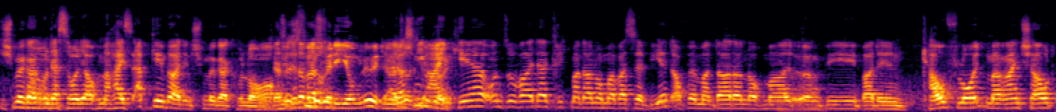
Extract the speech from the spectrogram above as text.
Die Schmöger, und das soll ja auch immer heiß abgehen bei den Schmögerkolonnen. Oh, das nee, ist das aber was für die jungen Leute. Nee, das also die. Einkehr und so weiter, kriegt man da nochmal was serviert, auch wenn man da dann nochmal irgendwie bei den Kaufleuten mal reinschaut.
